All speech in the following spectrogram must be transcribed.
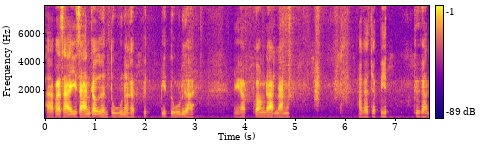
ถ้าภาษาอีสานเขาเอื่นตูนะครับ ปิดปิดตูเรือนี่ครับกล้องด้านหลังห่อก็จะปิดคือกัน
